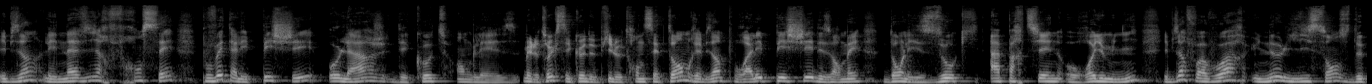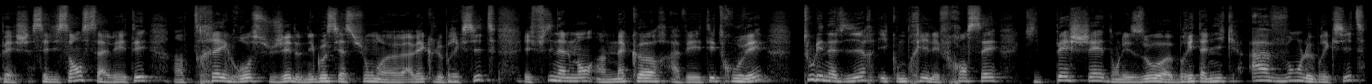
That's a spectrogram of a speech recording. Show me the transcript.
eh bien les navires français pouvaient aller pêcher au large des côtes anglaises. Mais le truc c'est que depuis le 30 septembre, eh bien pour aller pêcher désormais dans les eaux qui appartiennent au Royaume-Uni, eh bien faut avoir une licence de pêche. Ces licences, ça avait été un très gros sujet de négociation euh, avec le Brexit et finalement un accord avait été trouvé. Tous les navires, y compris les Français qui pêchaient dans les eaux euh, britanniques avant le Brexit,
